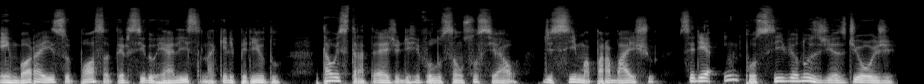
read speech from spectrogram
Embora isso possa ter sido realista naquele período, tal estratégia de revolução social, de cima para baixo, seria impossível nos dias de hoje.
